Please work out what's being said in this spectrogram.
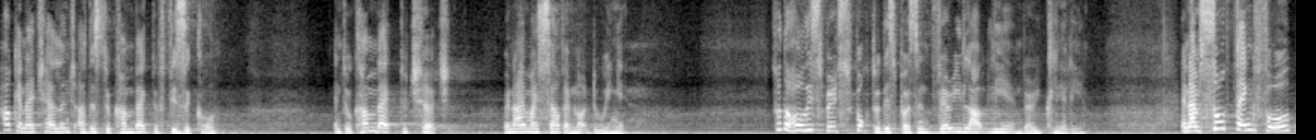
How can I challenge others to come back to physical and to come back to church when I myself am not doing it? So the Holy Spirit spoke to this person very loudly and very clearly. And I'm so thankful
